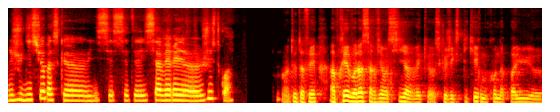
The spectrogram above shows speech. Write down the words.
judicieux parce que il s'est avéré juste quoi tout à fait. Après, voilà, ça revient aussi avec euh, ce que j'expliquais, comme qu'on n'a pas eu. Euh,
